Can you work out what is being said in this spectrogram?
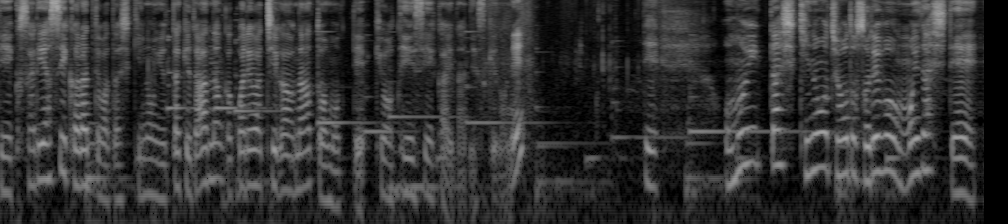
て腐りやすいからって私昨日言ったけどあなんかこれは違うなと思って今日訂正会なんですけどね。で思い出し昨日ちょうどそれを思い出して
